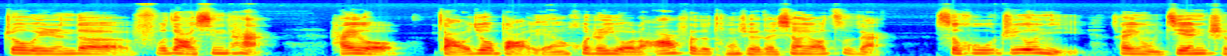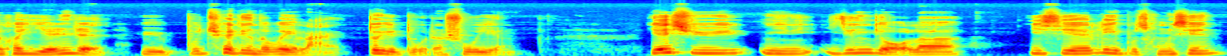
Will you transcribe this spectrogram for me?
周围人的浮躁心态，还有早就保研或者有了 offer 的同学的逍遥自在，似乎只有你在用坚持和隐忍与不确定的未来对赌着输赢。也许你已经有了一些力不从心。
